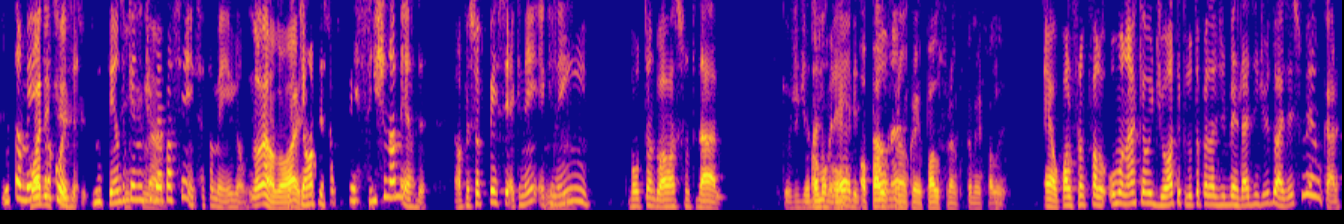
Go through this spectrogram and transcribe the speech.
E também outra coisa, te- entendo te quem não tiver paciência também, Igão. Não, não, Porque é lógico. uma pessoa que persiste na merda. É uma pessoa que persiste. É que nem, é que Uhum. nem voltando ao assunto da. Que hoje o dia das Como mulheres. o, o Paulo tal, né? Franco aí, Paulo Franco também falou. É, o Paulo Franco falou: o monarca é um idiota que luta pelas liberdades individuais. É isso mesmo, cara.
